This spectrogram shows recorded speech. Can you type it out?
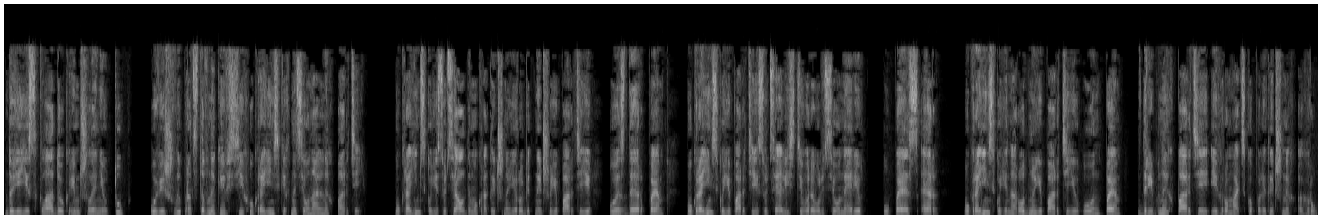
До її складу, крім членів ТУП, увійшли представники всіх українських національних партій Української соціал-демократичної робітничої партії УСДРП, Української партії соціалістів-революціонерів УПСР, Української народної партії УНП, дрібних партій і громадсько-політичних груп.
